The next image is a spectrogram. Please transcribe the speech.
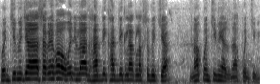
पंचमीच्या सगळ्या भावा बहिणीला आज हार्दिक हार्दिक लाख लाख शुभेच्छा. नागपंचमी आज नागपंचमी.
